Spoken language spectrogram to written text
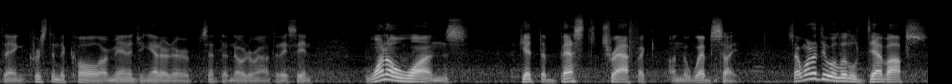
thing. Kristen Nicole, our managing editor, sent a note around today saying, 101s get the best traffic on the website. So I want to do a little DevOps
